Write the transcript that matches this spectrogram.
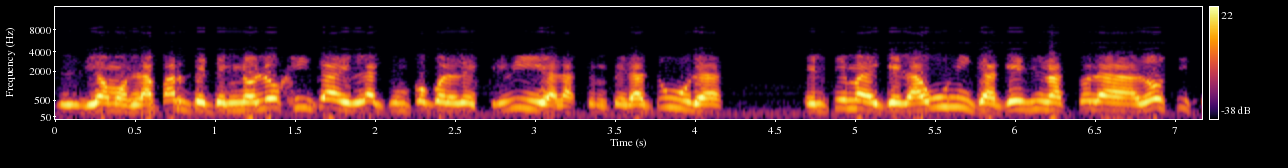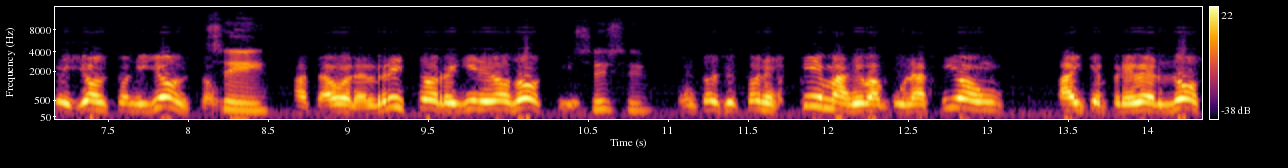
digamos, la parte tecnológica es la que un poco lo describía, las temperaturas, el tema de que la única que es de una sola dosis es Johnson y Johnson. Sí. Hasta ahora, el resto requiere dos dosis. Sí, sí. Entonces son esquemas de vacunación, hay que prever dos,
